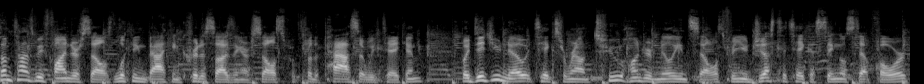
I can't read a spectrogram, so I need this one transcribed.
Sometimes we find ourselves looking back and criticizing ourselves for the paths that we've taken. But did you know it takes around 200 million cells for you just to take a single step forward?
